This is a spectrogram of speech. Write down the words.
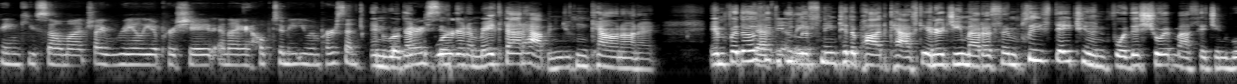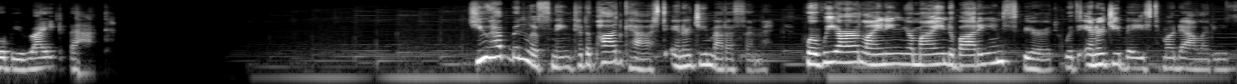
Thank you so much. I really appreciate and I hope to meet you in person. And we're gonna we're gonna make that happen. You can count on it. And for those Definitely. of you listening to the podcast Energy Medicine, please stay tuned for this short message and we'll be right back. You have been listening to the podcast Energy Medicine, where we are aligning your mind, body, and spirit with energy based modalities.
